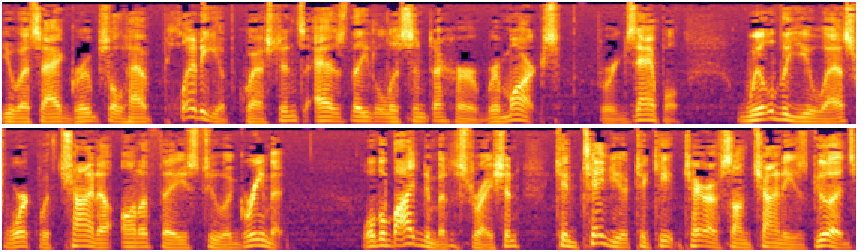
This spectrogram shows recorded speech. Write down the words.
U.S. ag groups will have plenty of questions as they listen to her remarks. For example, will the U.S. work with China on a phase two agreement? Will the Biden administration continue to keep tariffs on Chinese goods,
